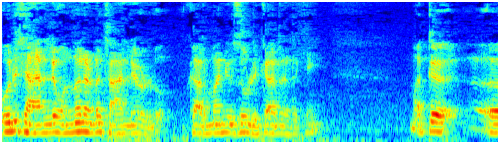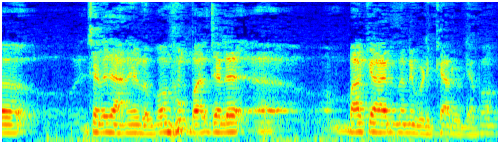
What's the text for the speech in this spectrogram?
ഒരു- ചാനൽ ഒന്നോ രണ്ടോ ചാനലേ ഉള്ളൂ. കർമ്മ ന്യൂസ് വിളിക്കാറുണ്ട് ഇടയ്ക്ക്. മറ്റ് ചില ചാനലുകൾ ഇപ്പം ചില ബാക്കി ആരും തന്നെ വിളിക്കാറില്ല. അപ്പം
